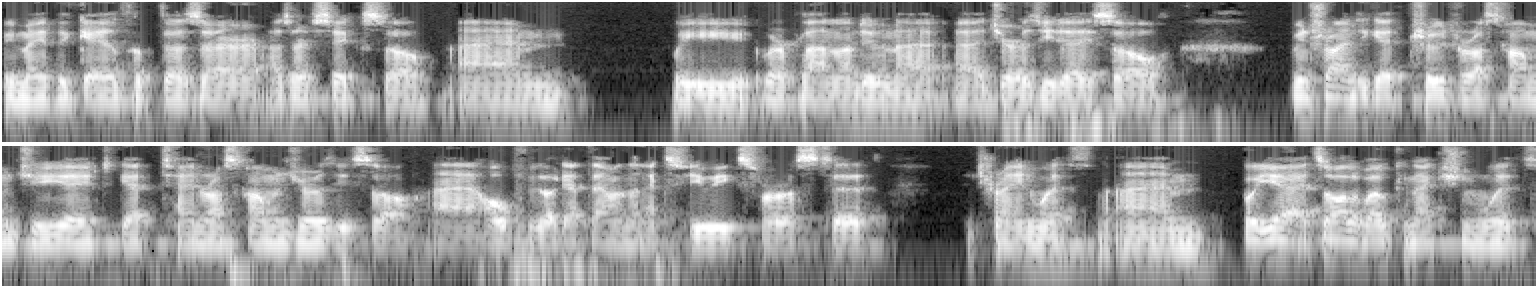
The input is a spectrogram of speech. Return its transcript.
we made the Gaeltacht as our as our six. So um we we're planning on doing a, a Jersey day. So we've been trying to get through to Roscommon GAA to get ten Roscommon jerseys. So uh, hopefully I'll get them in the next few weeks for us to train with. Um, but yeah, it's all about connection with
